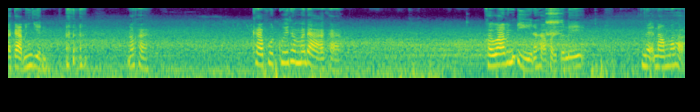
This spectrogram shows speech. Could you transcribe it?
อากาศมันเย็นเนาะค่ะ ค่ะพูดคุยธรรมดาค่ะ ข่อยว่ามันดีนะคะข่อยก็เลยแนะนำอะค่ะ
